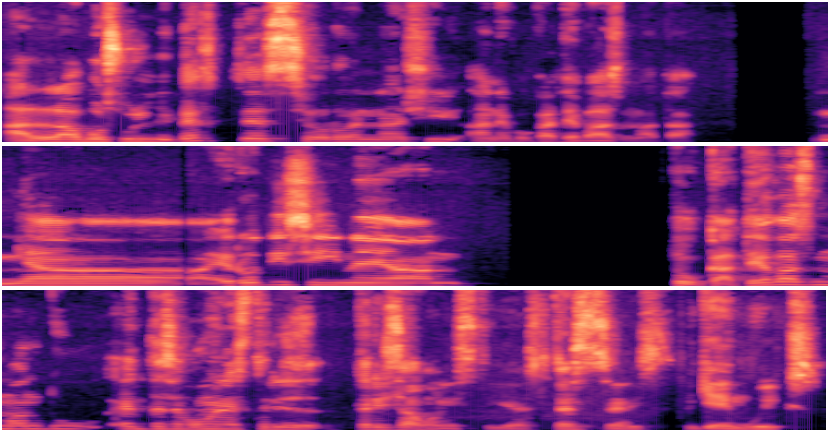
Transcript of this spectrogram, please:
Αλλά όπως όλοι οι παίχτες θεωρώ να έχει ανεποκατεβάσματα. Μια ερώτηση είναι αν το κατέβασμα του είναι τις επόμενες τρεις, τρεις αγωνιστικές, τέσσερις game weeks.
